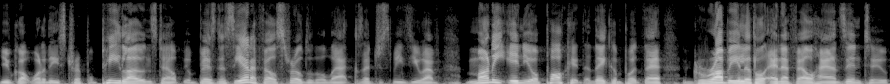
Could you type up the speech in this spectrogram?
you've got one of these triple P loans to help your business, the NFL's thrilled with all that because that just means you have money in your pocket that they can put their grubby little NFL hands into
